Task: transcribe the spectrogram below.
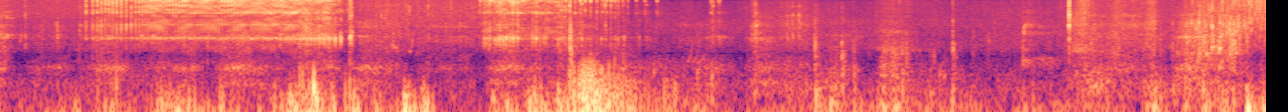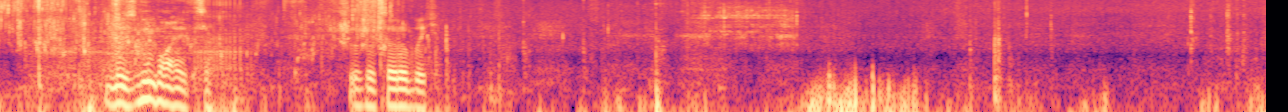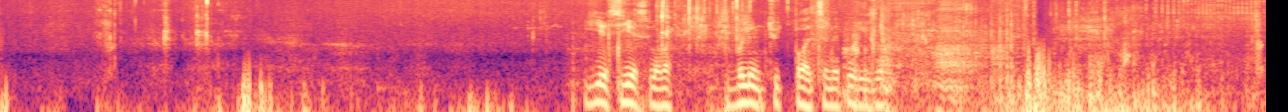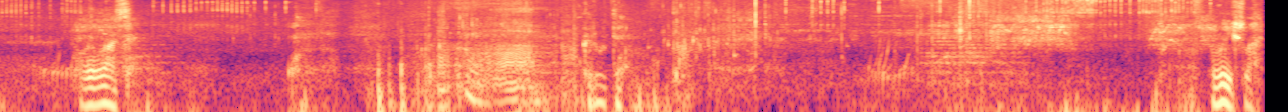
Не знімається. Що ж це робить? Єсть, єсть вона. Блін, чуть пальці не порізав. Вилазь. Вийшла.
